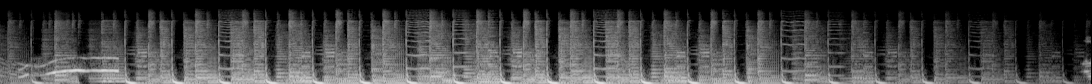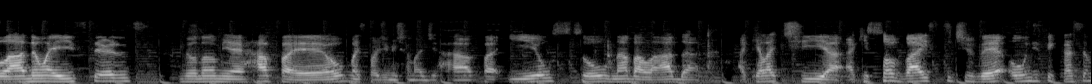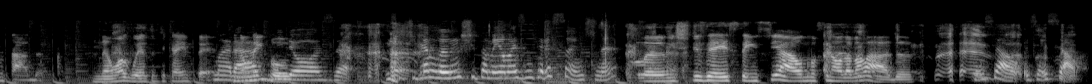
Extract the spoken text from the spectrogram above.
Olá, não é Easters. Meu nome é Rafael, mas pode me chamar de Rafa. E eu sou na balada aquela tia a que só vai se tiver onde ficar sentada. Não aguento ficar em pé. Maravilhosa. E se tiver lanche também é mais interessante, né? Lanches é essencial no final da balada. Essencial, essencial.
